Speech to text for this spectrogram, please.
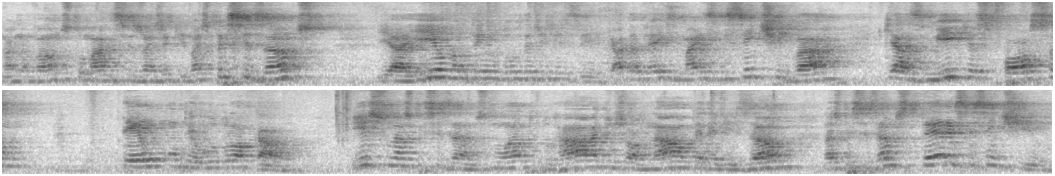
Nós não vamos tomar decisões aqui. Nós precisamos, e aí eu não tenho dúvida de dizer, cada vez mais incentivar que as mídias possam ter um conteúdo local. Isso nós precisamos, no âmbito do rádio, jornal, televisão, nós precisamos ter esse incentivo.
